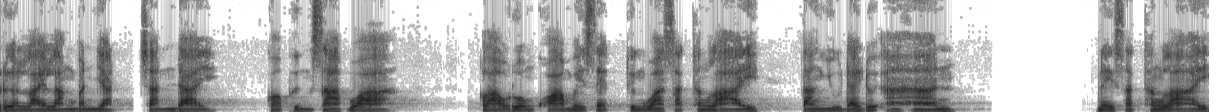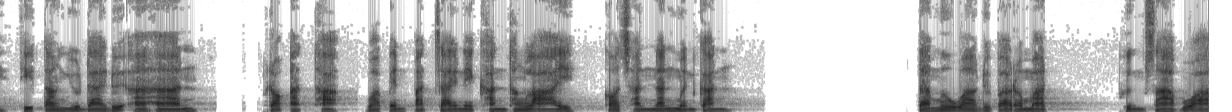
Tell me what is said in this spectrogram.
เรือนหลายหลังบัญญัติฉันใด ก็พึงทราบว่า กล่าวรวมความไว้เสร็จถึงว่าสัตว์ทั้งหลายตั้งอยู่ได้ด้วยอาหาร ในสัตว์ทั้งหลายที่ตั้งอยู่ได้ด้วยอาหาร เพราะอัตถะ ว่าเป็นปัจจัยในขันทั้งหลายก็ฉันนั้นเหมือนกัน แต่เมื่อว่าด้วยปรมัตพึงทราบว่า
